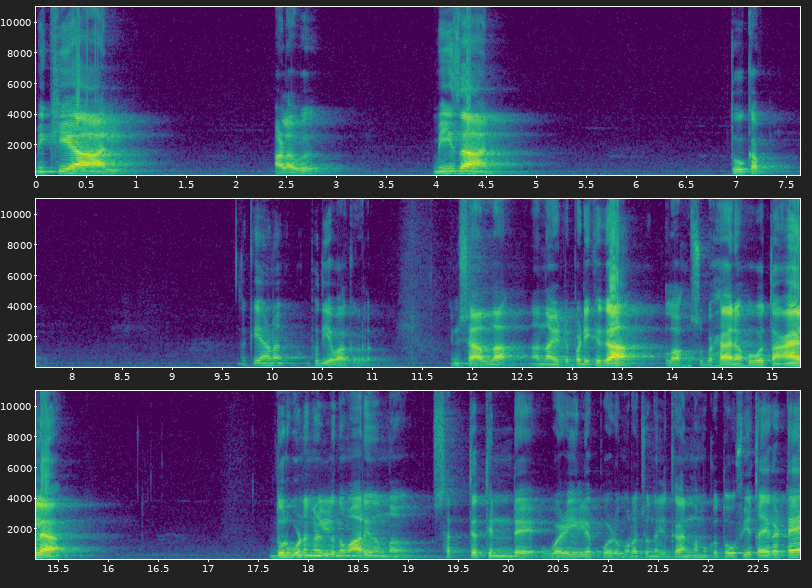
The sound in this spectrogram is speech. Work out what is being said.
മിഖിയാൽ അളവ്. മീസാൻ തൂക്കം. ഇതൊക്കെയാണ് പുതിയ വാക്കുകൾ. ഇൻഷാല്ല നന്നായിട്ട് പഠിക്കുക. അള്ളാഹു സുബാനഹുവത്ത ആല ദുർഗുണങ്ങളിൽ നിന്ന് മാറി നിന്ന് സത്യത്തിന്റെ വഴിയിൽ എപ്പോഴും ഉറച്ചു നിൽക്കാൻ നമുക്ക് തോഫിയേകട്ടെ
